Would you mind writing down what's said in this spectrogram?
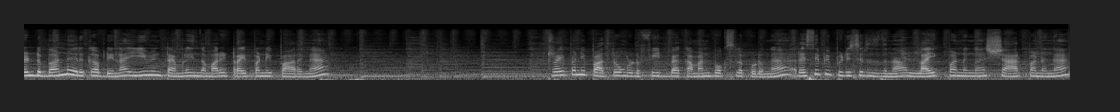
ரெண்டு பன் இருக்குது அப்படின்னா ஈவினிங் டைமில் இந்த மாதிரி ட்ரை பண்ணி பாருங்கள் ட்ரை பண்ணி பார்த்துட்டு உங்களோட ஃபீட்பேக் கமெண்ட் பாக்ஸில் கொடுங்க. ரெசிபி பிடிச்சிருந்ததுன்னா லைக் பண்ணுங்கள் ஷேர் பண்ணுங்கள்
